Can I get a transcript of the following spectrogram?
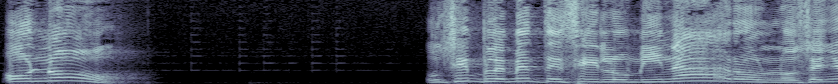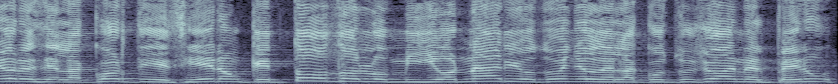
¿O no? O simplemente se iluminaron los señores de la corte y decidieron que todos los millonarios dueños de la construcción en el Perú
